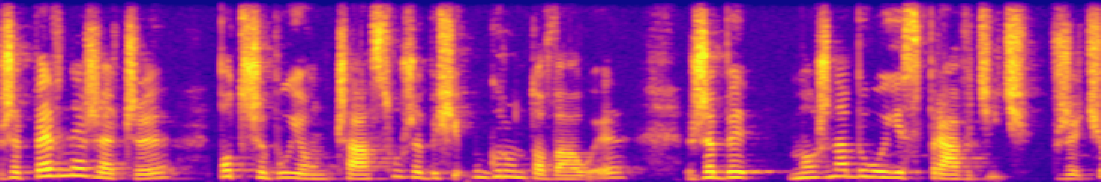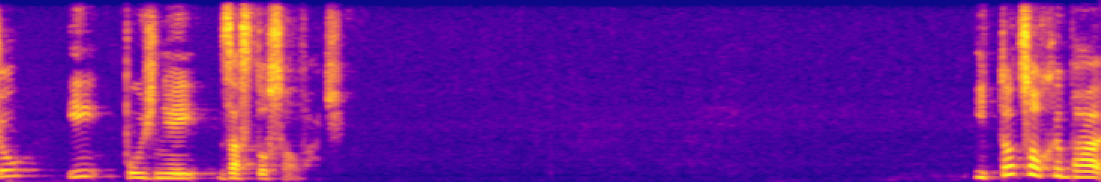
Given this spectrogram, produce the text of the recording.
Że pewne rzeczy potrzebują czasu, żeby się ugruntowały, żeby można było je sprawdzić w życiu i później zastosować. I to, co chyba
